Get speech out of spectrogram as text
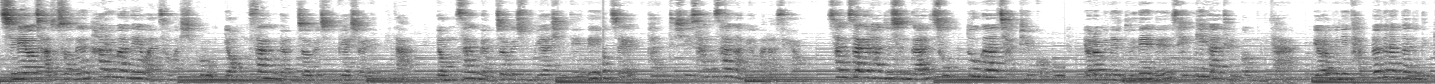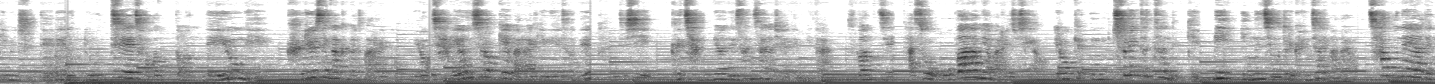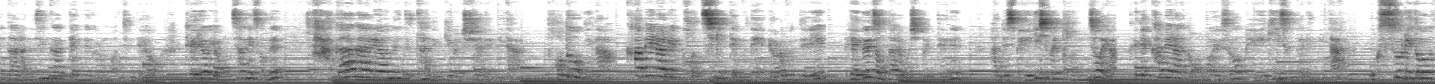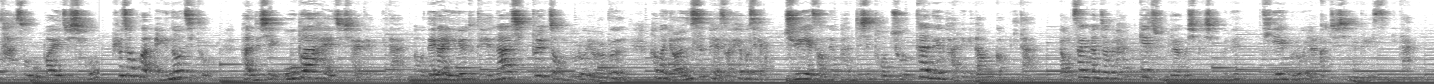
진에어 자소서는 하루 만에 완성하시고 영상 면접을 준비하셔야 됩니다. 영상 면접을 준비하실 때는 첫 번째 반드시 상상하며 말하세요. 상상을 하는 순간 속도가 잡힐 거고 여러분의 눈에는 생기가 들 겁니다. 여러분이 답변을 한다는 느낌을 줄 때는 노트에 적었던 내용의 글을 생각하면서 말할 거고요. 자연스럽게 말하기 위해서는 반드시 그 장면을 상상하셔야 됩니다. 두 번째, 다소 오버하며 말해주세요. 이렇게 움츠린 듯한 느낌이 있는 친구들이 굉장히 많아요. 차분해야 된다라는 생각 때문에 그런 영상에서는 다가가려는 듯한 느낌을 주셔야 됩니다. 더더욱이나 카메라를 거치기 때문에 여러분들이 100을 전달하고 싶을 때는 반드시 120을 던져야 그게 카메라 너머에서 100이 전달됩니다. 목소리도 다소 오버해 주시고 표정과 에너지도 반드시 오버해 주셔야 됩니다. 어, 내가 이래도 되나 싶을 정도로 여러분 한번 연습해서 해보세요. 주위에서는 반드시 더 좋다는 반응이 나올 겁니다. 영상 면접을 함께 준비하고 싶으신 분은 DM으로 연락 주시면 되겠습니다.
